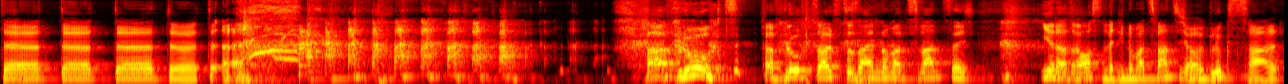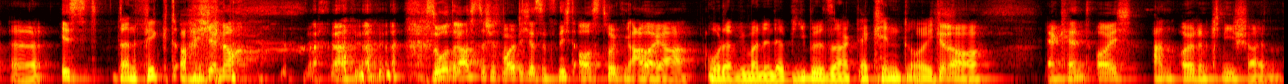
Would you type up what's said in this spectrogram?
Da, da, da, da, da. Verflucht! Verflucht sollst du sein, Nummer 20. Ihr da draußen, wenn die Nummer 20 eure Glückszahl äh, ist. Dann fickt euch. Genau. so drastisch wollte ich es jetzt nicht ausdrücken, aber ja. Oder wie man in der Bibel sagt, erkennt euch. Genau. Erkennt euch an euren Kniescheiben.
